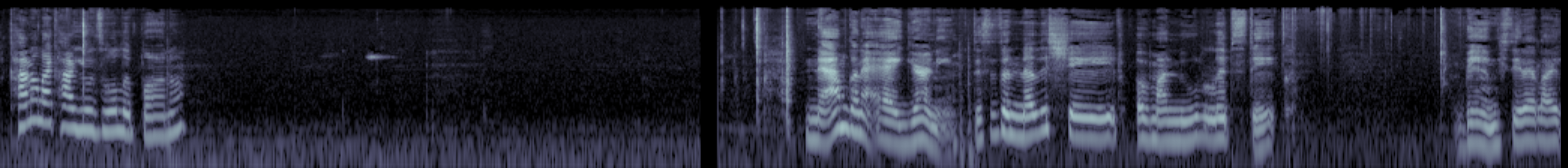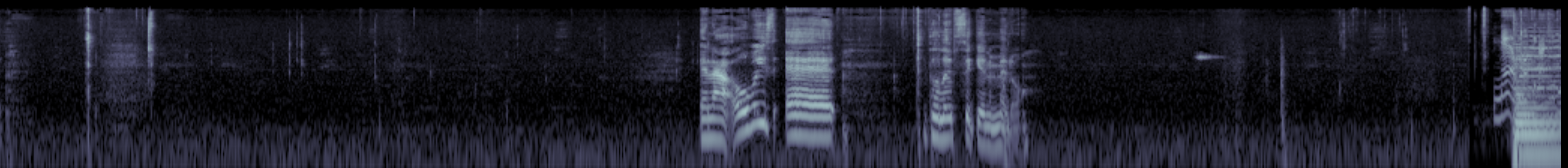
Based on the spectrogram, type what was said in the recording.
Kind of like how you would do a lip liner. Now I'm going to add Yearning. This is another shade of my new lipstick. Bam, you see that light? And I always add the lipstick in the middle. Yeah.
